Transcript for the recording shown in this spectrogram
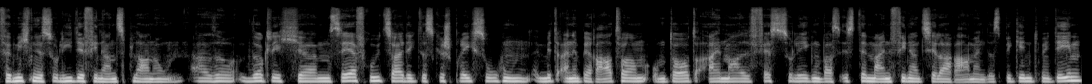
für mich eine solide Finanzplanung. Also wirklich ähm, sehr frühzeitig das Gespräch suchen mit einem Berater, um dort einmal festzulegen, was ist denn mein finanzieller Rahmen. Das beginnt mit dem,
